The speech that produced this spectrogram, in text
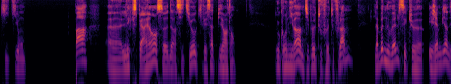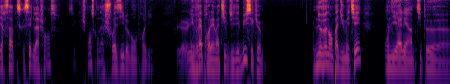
qui qui ont pas euh, l'expérience d'un CTO qui fait ça depuis 20 ans. Donc, on y va un petit peu tout feu, tout flamme. La bonne nouvelle, c'est que, et j'aime bien dire ça parce que c'est de la chance, c'est que je pense qu'on a choisi le bon produit. Le- les vraies problématiques du début, c'est que ne venant pas du métier, on y allait un petit peu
